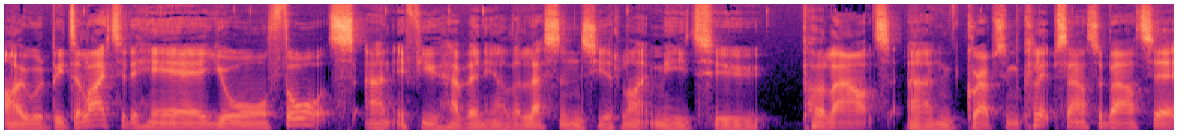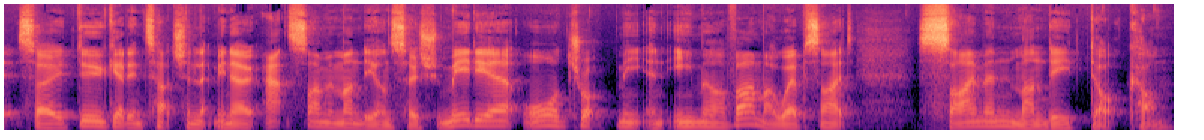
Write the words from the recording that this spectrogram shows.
I would be delighted to hear your thoughts. And if you have any other lessons you'd like me to pull out and grab some clips out about it, so do get in touch and let me know at Simon Mundie on social media or drop me an email via my website, simonmundie.com.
